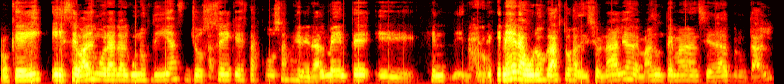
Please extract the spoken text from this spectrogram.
¿Ok? Eh, se va a demorar algunos días. Yo sé que estas cosas generalmente eh, generan unos gastos adicionales, además de un tema de ansiedad brutal.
